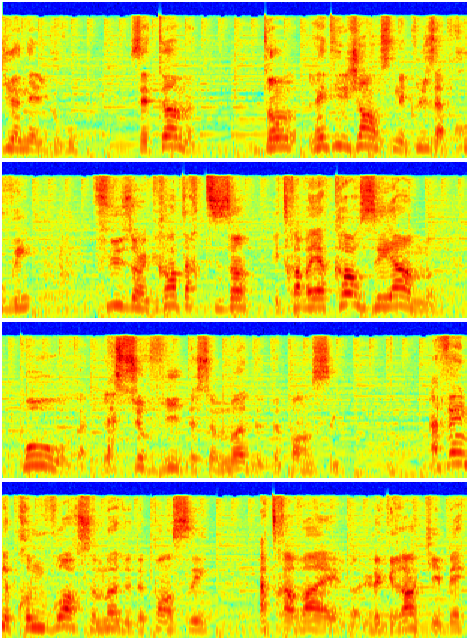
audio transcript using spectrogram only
Lionel Groux. Cet homme, dont l'intelligence n'est plus à prouver, fut un grand artisan et travailla corps et âme pour la survie de ce mode de pensée. Afin de promouvoir ce mode de pensée à travers le Grand Québec,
